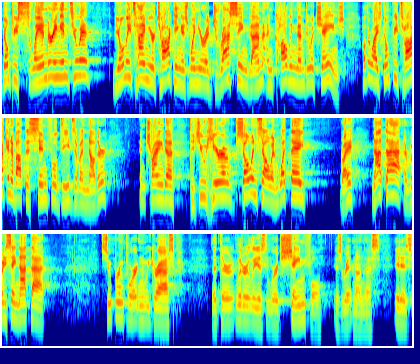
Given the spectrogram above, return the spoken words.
Don't be slandering into it. The only time you're talking is when you're addressing them and calling them to a change. Otherwise, don't be talking about the sinful deeds of another and trying to, did you hear so and so and what they, right? Not that. Everybody say, not that. Super important we grasp that there literally is the word shameful is written on this. It is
